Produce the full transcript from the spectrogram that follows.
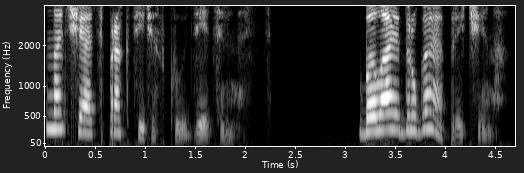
начать практическую деятельность. Была и другая причина —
